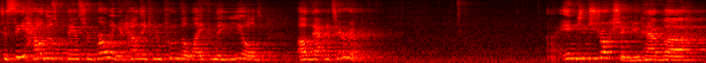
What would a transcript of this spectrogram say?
to see how those plants are growing and how they can improve the life and the yield of that material. Uh, in construction, you have uh,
